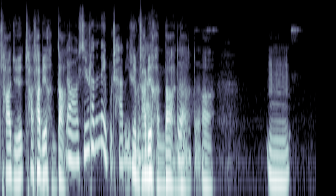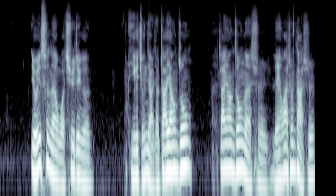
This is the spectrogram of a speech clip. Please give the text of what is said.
差距差差别很大，啊，其实它的内部差别是内部差别很大很大对啊。嗯，有一次呢，我去这个一个景点叫扎央宗，扎央宗呢是莲花生大师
